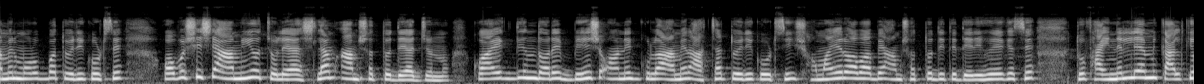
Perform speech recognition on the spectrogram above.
আমের মোরব্বা তৈরি করছে। অবশেষে আমিও চলে আসলাম আম সত্ত্ব দেওয়ার জন্য। কয়েকদিন ধরে বেশ অনেকগুলো আমের আচার তৈরি করছি, সময়ের অভাবে আম সত্ত্ব দিতে দেরি হয়ে গেছে। তো ফাইনালি আমি কালকে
